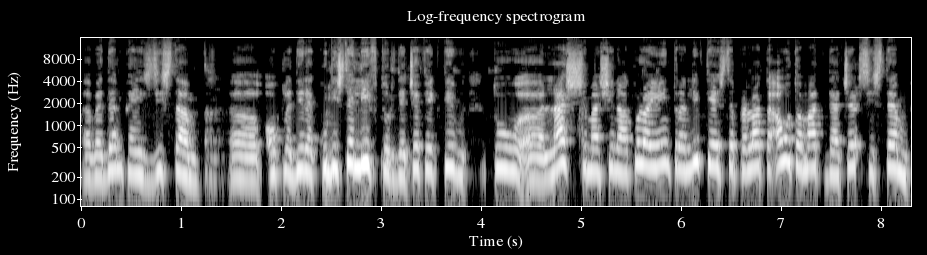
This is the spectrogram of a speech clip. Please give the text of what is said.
uh, vedem că există uh, o clădire cu niște lifturi, deci efectiv tu lași mașina acolo, ea intră în lift, ea este preluată automat de acel sistem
